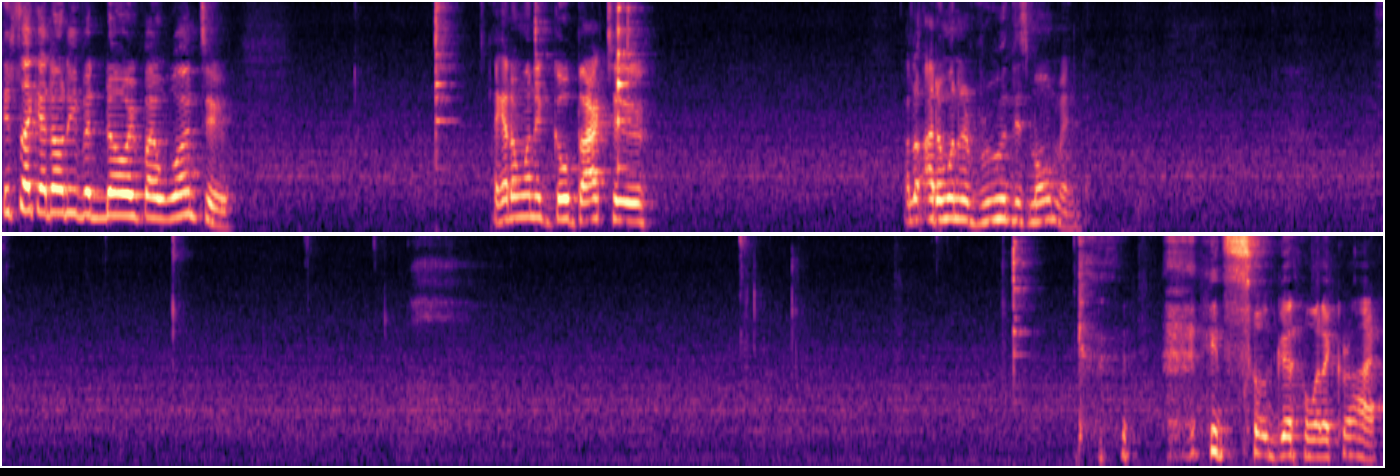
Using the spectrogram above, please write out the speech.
it's like I don't even know if I want to. Like I don't want to go back to. I don't. I don't want to ruin this moment. it's so good. I want to cry.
